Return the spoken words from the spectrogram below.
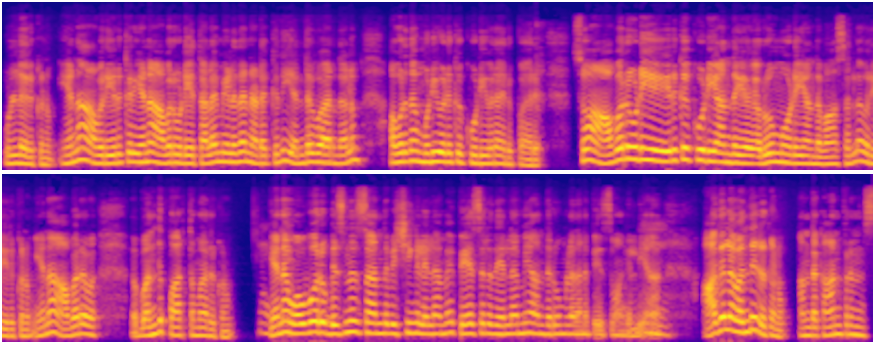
உள்ள இருக்கணும். ஏன்னா அவர் இருக்கிற ஏன்னா அவருடைய தலைமையில தான் நடக்குது. எந்தவா இருந்தாலும் அவர் தான் முடிவெடுக்கக்கூடியவரா இருப்பாரு. ஸோ அவருடைய இருக்கக்கூடிய அந்த ரூமோடைய அந்த வாசல்ல அவர் இருக்கணும். ஏன்னா அவரை வந்து பார்த்த மாதிரி இருக்கணும். ஏன்னா ஒவ்வொரு பிசினஸ் சார்ந்த விஷயங்கள் எல்லாமே பேசுறது எல்லாமே அந்த ரூம்ல தானே பேசுவாங்க இல்லையா. அதுல வந்து இருக்கணும். அந்த கான்ஃபரன்ஸ்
